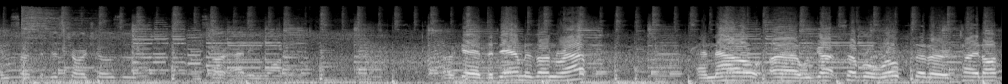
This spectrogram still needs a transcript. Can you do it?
insert the discharge hoses, and start adding water. Okay, the dam is unwrapped, and now uh, we've got several ropes that are tied off,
